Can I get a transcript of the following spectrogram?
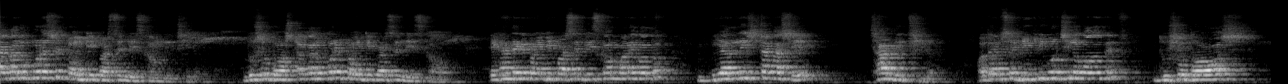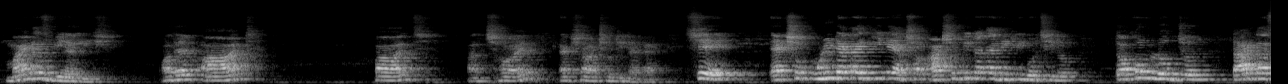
টাকার উপরে সে টোয়েন্টি পার্সেন্ট ডিসকাউন্ট দিচ্ছিল। দুশো দশ টাকার উপরে টোয়েন্টি পার্সেন্ট ডিসকাউন্ট এখান থেকে টোয়েন্টি পার্সেন্ট ডিসকাউন্ট মানে কত? বিয়াল্লিশ টাকা সে ছাড় দিচ্ছিল। অতএব সে বিক্রি করছিল কততে? দুশো দশ মাইনাস বিয়াল্লিশ। অতএব আট, পাঁচ আর ছয় একশো আটষট্টি টাকায় সে একশো কুড়ি টাকায় কিনে একশো আটষট্টি টাকায় বিক্রি করছিল। তখন লোকজন তার কাছ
